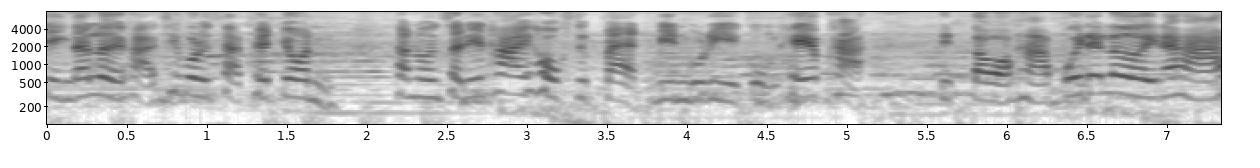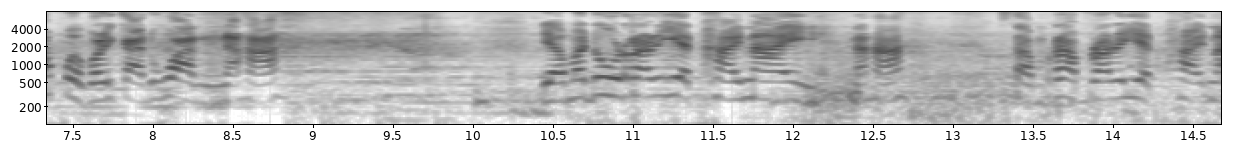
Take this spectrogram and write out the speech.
จริงได้เลยค่ะ ที่บริษัทเพชรยนต์ ถนนสนิไทย 68 บินบุรี กรุงเทพค่ะ ติดต่อหาปุ้ยได้เลยนะคะ เปิดบริการทุกวันนะคะ เดี๋ยวมาดูรายละเอียดภายในนะคะสำหรับรายละเอียดภายใน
